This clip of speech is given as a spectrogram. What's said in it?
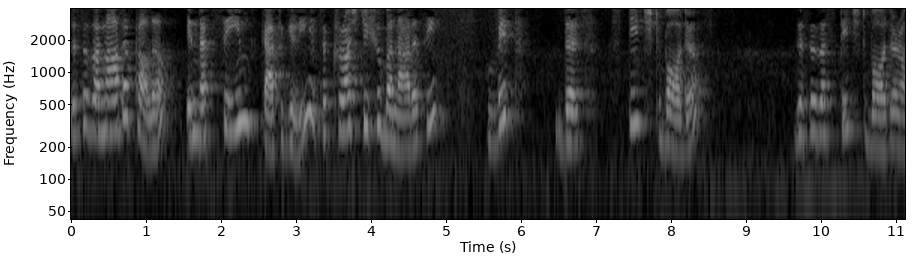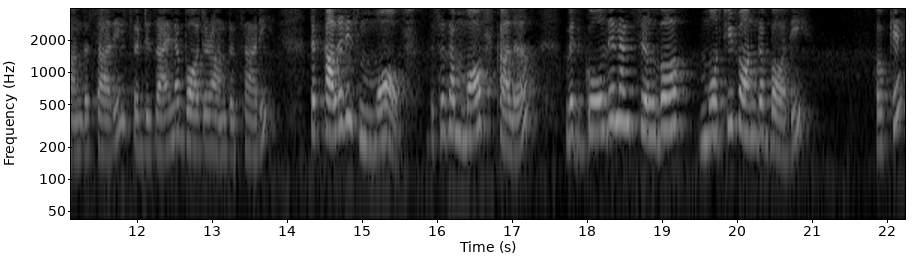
This is another color in that same category. It's a crushed tissue Banarasi with this stitched border. This is a stitched border on the sari. It's a designer border on the sari. The color is mauve. This is a mauve color with golden and silver motif on the body. Okay.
